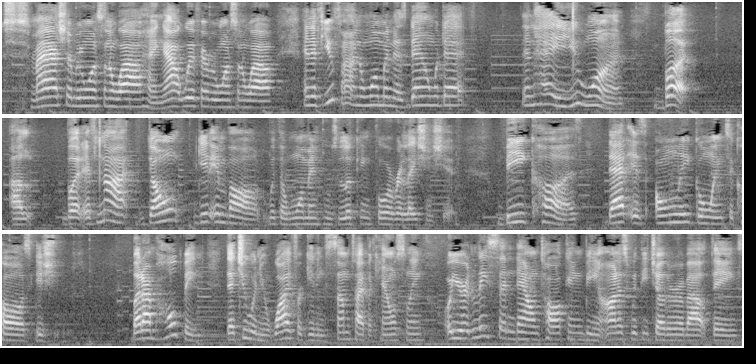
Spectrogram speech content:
smash every once in a while, hang out with every once in a while. And if you find a woman that's down with that, then hey, you won. But uh, but if not, don't get involved with a woman who's looking for a relationship because that is only going to cause issues. But I'm hoping that you and your wife are getting some type of counseling or you're at least sitting down talking, being honest with each other about things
